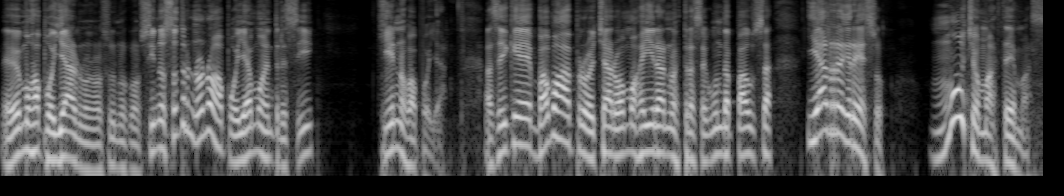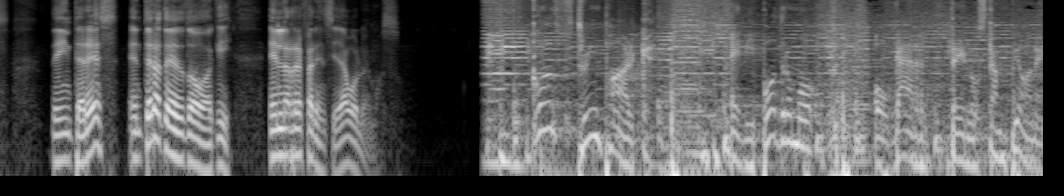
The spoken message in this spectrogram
Debemos apoyarnos los unos con Si nosotros no nos apoyamos entre sí, ¿quién nos va a apoyar? Así que vamos a aprovechar, vamos a ir a nuestra segunda pausa y al regreso, muchos más temas de interés. Entérate de todo aquí en la referencia. Ya volvemos. Gulfstream Park, el hipódromo hogar de los campeones.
